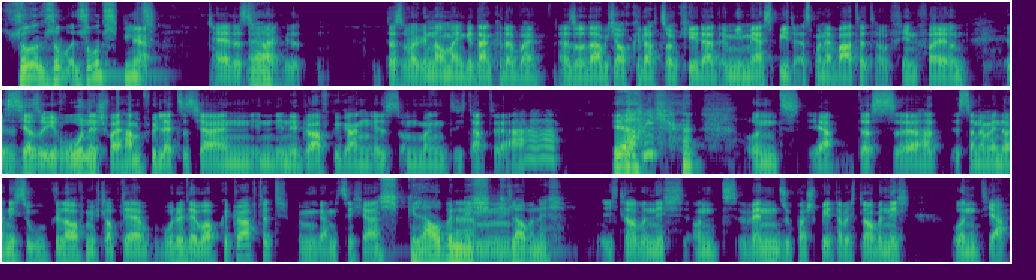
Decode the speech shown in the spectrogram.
So, so, so ein Speed. Ja, ja das, war, das war genau mein Gedanke dabei. Also da habe ich auch gedacht, so, okay, der hat irgendwie mehr Speed, als man erwartet, auf jeden Fall. Und es ist ja so ironisch, weil Humphrey letztes Jahr in, in, in den Draft gegangen ist und man sich dachte, ah, ja. Wirklich? Und ja, das äh, hat, ist dann am Ende auch nicht so gut gelaufen. Ich glaube, der wurde der überhaupt gedraftet? Bin mir gar nicht sicher. Ich glaube nicht. Ähm, ich glaube nicht. Ich glaube nicht. Und wenn, super spät, aber ich glaube nicht. Und ja,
